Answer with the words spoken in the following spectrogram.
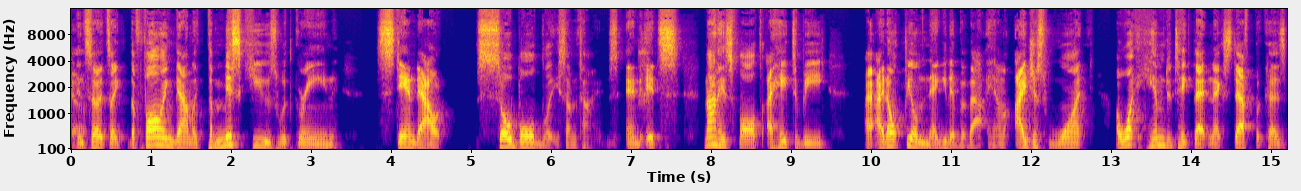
Yeah. And so it's like the falling down, like the miscues with Green stand out so boldly sometimes, and it's not his fault. I hate to be I, I don't feel negative about him. I just want I want him to take that next step because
